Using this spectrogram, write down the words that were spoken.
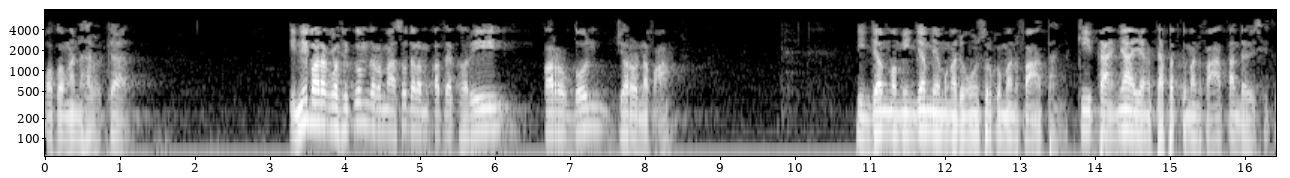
potongan harga. Ini fikum termasuk dalam kategori qardun jar naf'ah. Pinjam meminjam yang mengandung unsur kemanfaatan. Kitanya yang dapat kemanfaatan dari situ.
